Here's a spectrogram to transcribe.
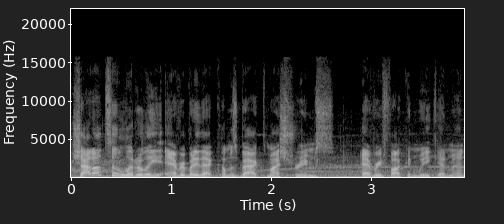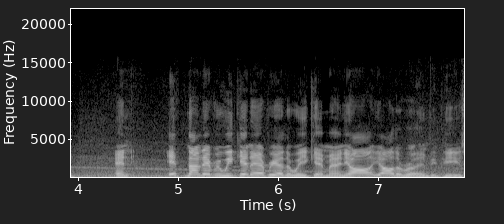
Shout out to literally everybody that comes back to my streams every fucking weekend, man. And if not every weekend, every other weekend, man. Y'all, y'all the real MVPs.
